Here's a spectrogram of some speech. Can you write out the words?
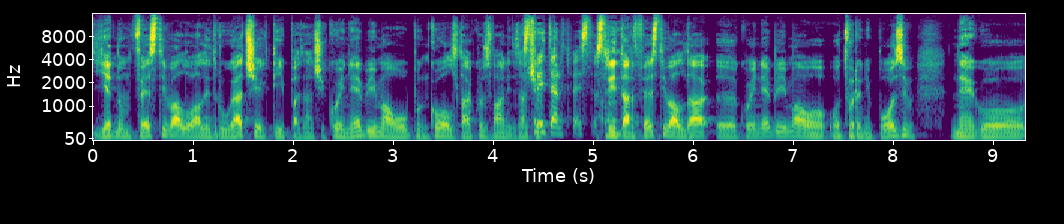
jednom festivalu, ali drugačijeg tipa, znači koji ne bi imao open call, takozvani, znači street art festival. Street art festival, da, e, koji ne bi imao otvoreni poziv, nego e,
